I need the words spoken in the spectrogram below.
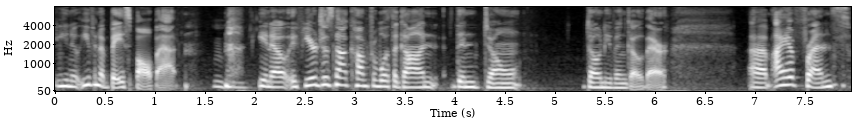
you know, even a baseball bat. You know, if you're just not comfortable with a gun, then don't don't even go there. Um, I have friends.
